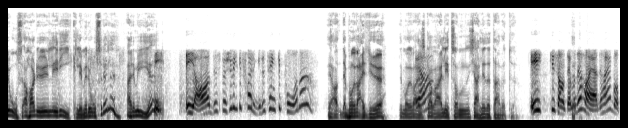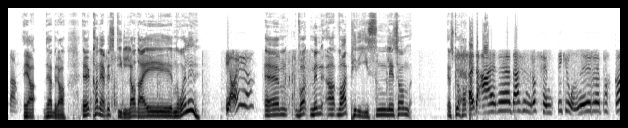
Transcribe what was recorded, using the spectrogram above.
roser. Har du rikelig med roser, eller? Er det mye? Ja, det spørs jo hvilken farge du tenker på, da. Ja, det må jo være rød. Det må jo være, Ja. skal være litt sånn kjærlig dette her, vet du. Sant, ja, men det har jeg. Det har jeg godt av. Ja, det er bra. Eh, kan jeg bestille av deg nå, eller? Ja, ja, ja. Um, hva, men ah, hva er prisen, liksom? Hatt Nei, det er, eh, det er 150 kroner pakka,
